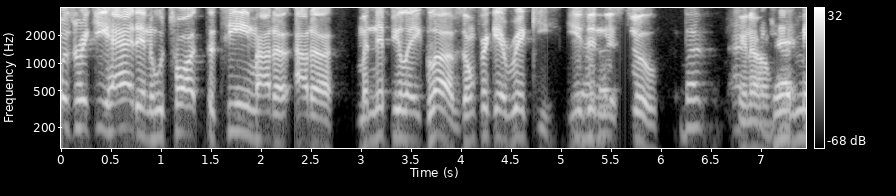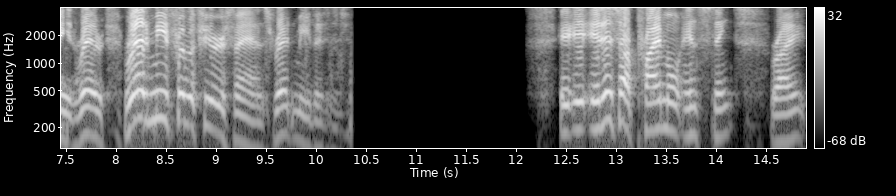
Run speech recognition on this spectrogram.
was Ricky Hatton who taught the team how to how to manipulate gloves. Don't forget Ricky. He's Yeah, in this too. But uh, You know. Red meat, red red meat for the Fury fans. Red meat. ladies and gentlemen. It, it- it is our primal instinct, right?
